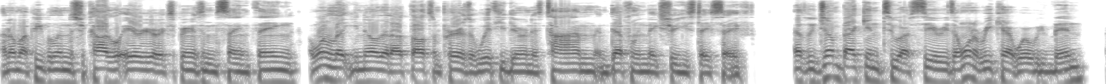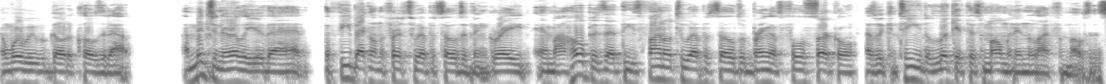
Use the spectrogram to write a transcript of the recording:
I know my people in the Chicago area are experiencing the same thing. I want to let you know that our thoughts and prayers are with you during this time and definitely make sure you stay safe. As we jump back into our series, I want to recap where we've been and where we would go to close it out. I mentioned earlier that the feedback on the first two episodes have been great, and my hope is that these final two episodes will bring us full circle as we continue to look at this moment in the life of Moses.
